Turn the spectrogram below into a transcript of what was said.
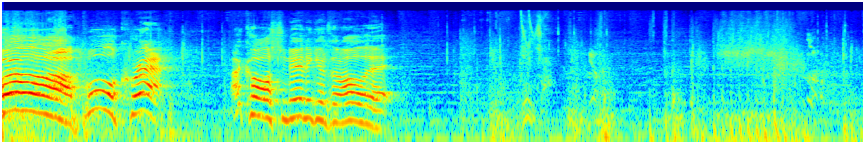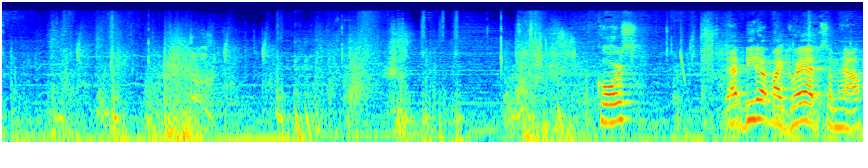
Oh, bull crap! I call shenanigans on all of that. Course, that beat up my grab somehow.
